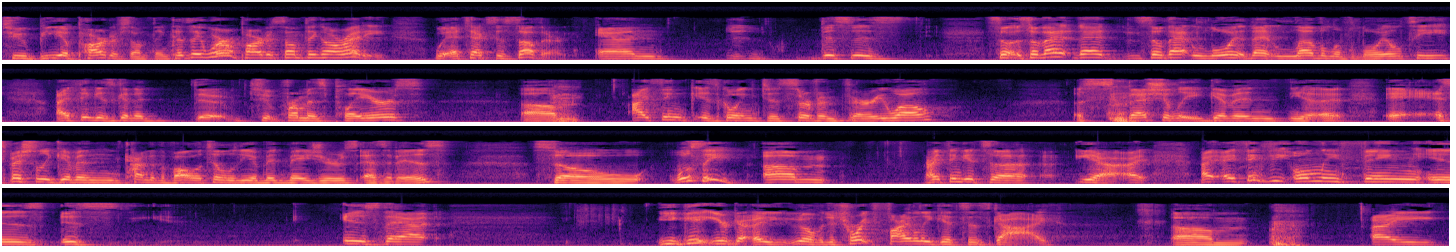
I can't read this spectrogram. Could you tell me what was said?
to be a part of something because they were a part of something already at Texas Southern, and this is so so that that so that that level of loyalty I think is going to from his players. Um, I think is going to serve him very well, especially given you know, especially given kind of the volatility of mid majors as it is. So we'll see. Um, I think it's a yeah. I, I I think the only thing is is is that you get your guy. You know, Detroit finally gets his guy. Um, I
